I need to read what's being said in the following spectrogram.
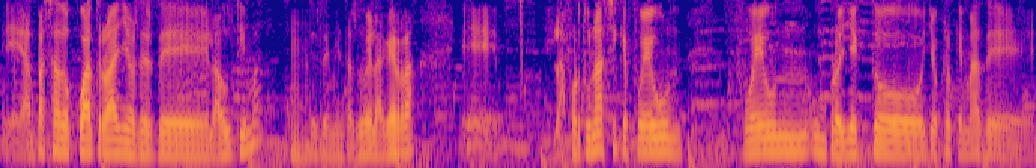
Eh, han pasado cuatro años desde la última, desde mientras dure la guerra. Eh, la fortuna sí que fue un fue un, un proyecto, yo creo que más de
